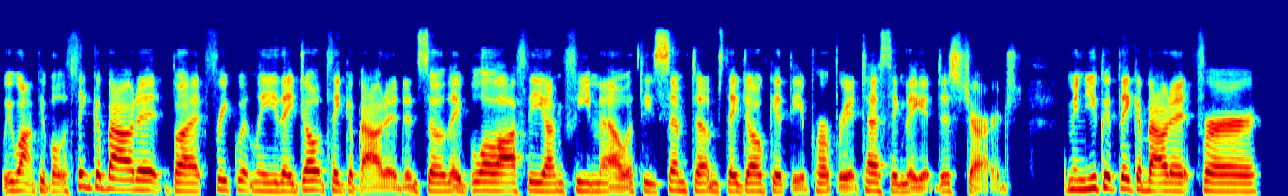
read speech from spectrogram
We want people to think about it, but frequently they don't think about it. And so they blow off the young female with these symptoms. They don't get the appropriate testing, they get discharged. I mean, you could think about it for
